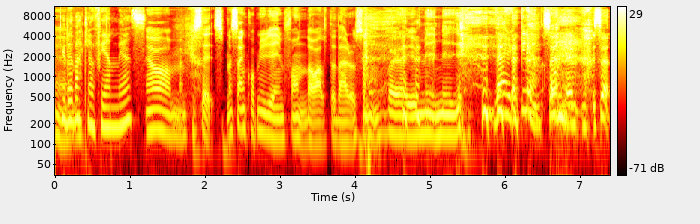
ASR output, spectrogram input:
Är det verkligen förändrats? Ja, men precis. Men sen kom ju Jane Fonda och allt det där och sen började ju Mimi. Verkligen. sen, sen,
